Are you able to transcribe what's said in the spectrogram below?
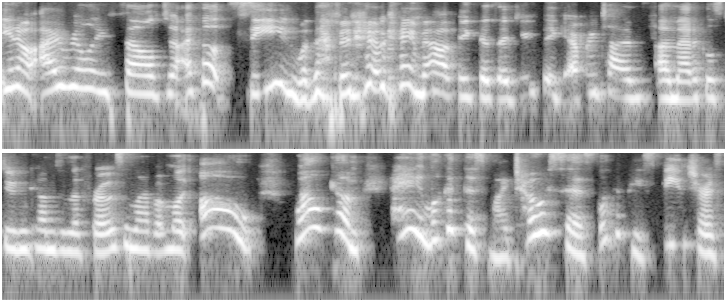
you know, I really felt, I felt seen when that video came out because I do think every time a medical student comes in the frozen lab, I'm like, oh, welcome. Hey, look at this mitosis. Look at these features.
